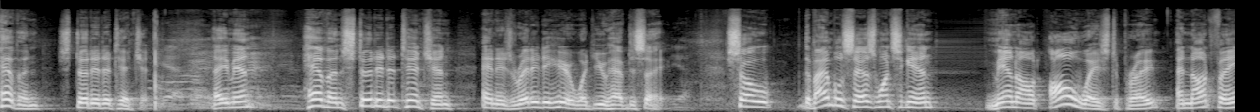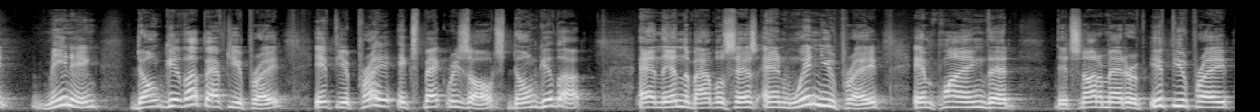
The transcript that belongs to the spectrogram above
Heaven stood at attention. Yes. Amen. Heaven stood at attention and is ready to hear what you have to say. Yeah. So the Bible says, once again, men ought always to pray and not faint, meaning don't give up after you pray. If you pray, expect results. Don't give up. And then the Bible says, and when you pray, implying that it's not a matter of if you pray,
